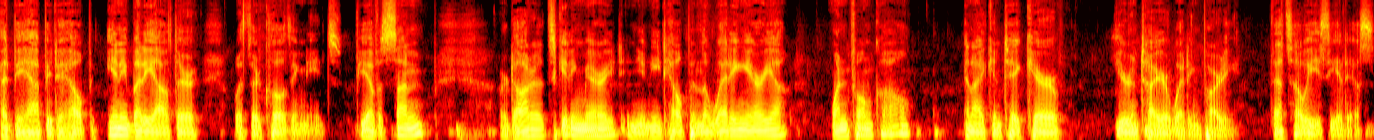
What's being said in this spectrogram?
I'd be happy to help anybody out there with their clothing needs. If you have a son or daughter that's getting married and you need help in the wedding area, one phone call and I can take care of your entire wedding party. That's how easy it is.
